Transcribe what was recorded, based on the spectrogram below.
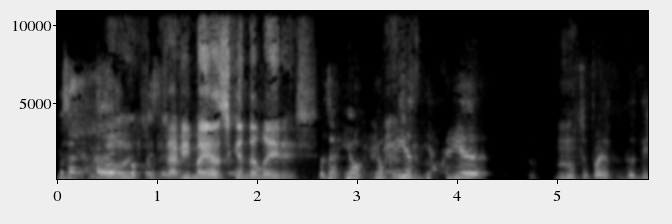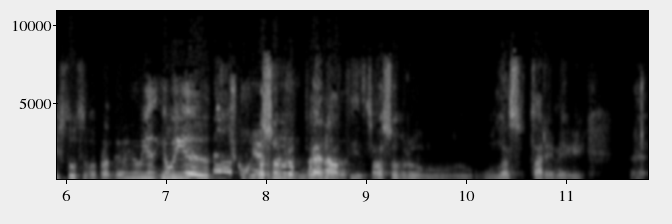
Mas há, há Pois, uma coisa. Já vi maiores escandaleiras. Mas eu, eu, eu queria, eu queria Hum. Diz tu, Silva, pronto. Eu, eu ia, eu ia discorrer. Só sobre mas- o penalti, só sobre o, o lance do Taremi, eh,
